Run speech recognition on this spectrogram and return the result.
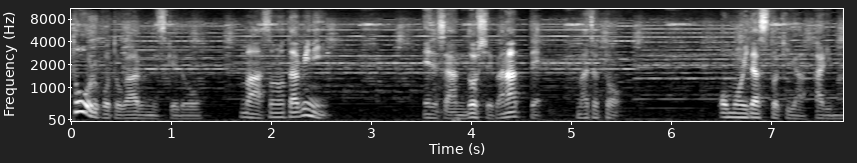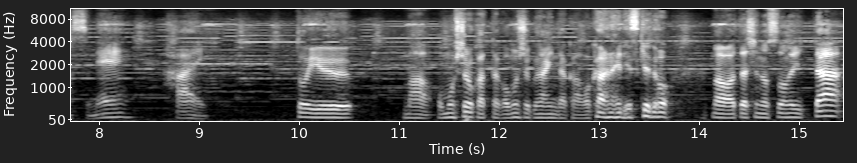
通ることがあるんですけど、まあその度に N さんどうしてるかなって、まあちょっと思い出す時がありますね。はい。という、まあ面白かったか面白くないんだかわからないですけど、まあ私のそういった、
